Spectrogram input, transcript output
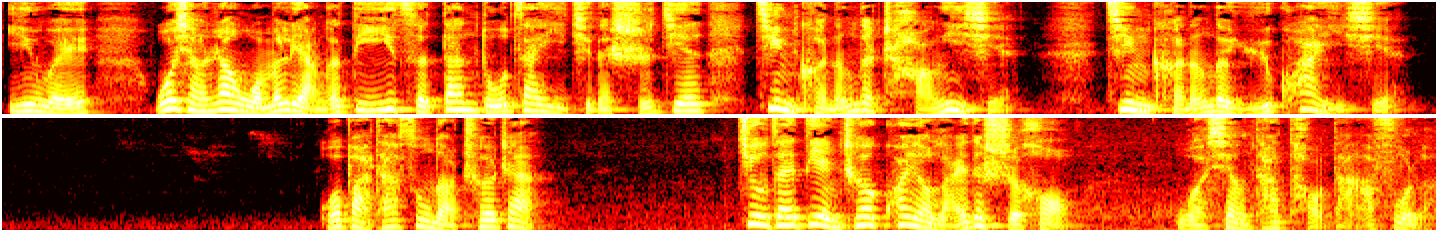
因为我想让我们两个第一次单独在一起的时间尽可能的长一些，尽可能的愉快一些。我把他送到车站，就在电车快要来的时候。我向他讨答复了，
